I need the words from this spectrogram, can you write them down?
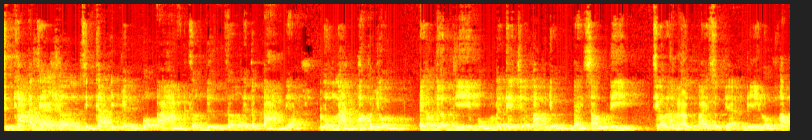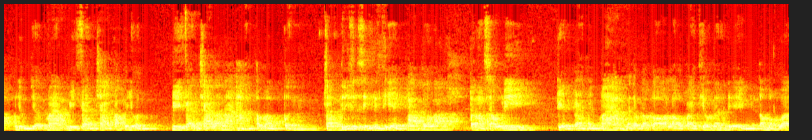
สินค้าแฟชั่น สินค้าที่เป็นพวกอาหารเครื่องดื่มเครื่องอะไรต่างๆเนี่ยลงหนังภาพยนตร์นะครับเดิมทีผมไม่เคยเจอภาพยนตร์ในซาอุดีเที่ยวหลังสุดไปสุดเนี่ยมีลงภาพยนตร์เยอะมาก มีแฟนชายภาพยนตร์ มีแฟนชายร้านอาหารเข้ามาเปิดครับนี่คือสิ่งหนึ่งที่เห็นภาพได้ว่าตลาดซาอุดีเปลี่ยนแปลงไปมากนะครับแล้วก็เราไปเที่ยวนั้นเองเนี่ยต้องบอกว่า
